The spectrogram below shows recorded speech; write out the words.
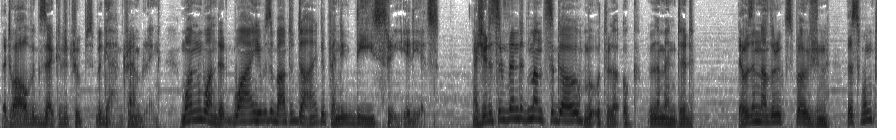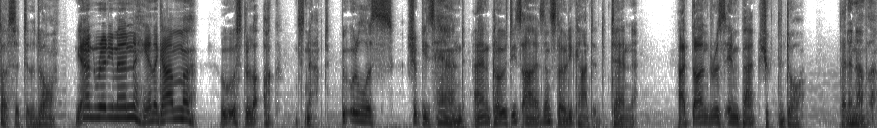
The twelve executive troops began trembling. One wondered why he was about to die defending these three idiots. I should have surrendered months ago, Mu'utla'uk lamented. There was another explosion, this one closer to the door. Get ready, men, here they come. Ustla'uk snapped. U'ulus shook his hand and closed his eyes and slowly counted to ten. A thunderous impact shook the door. Then another,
